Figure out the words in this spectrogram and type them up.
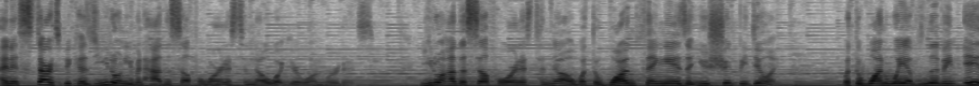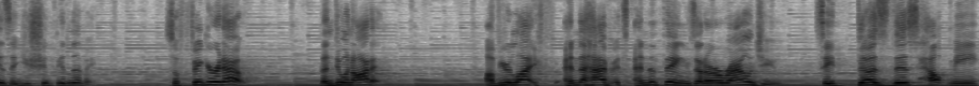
And it starts because you don't even have the self awareness to know what your one word is. You don't have the self awareness to know what the one thing is that you should be doing, what the one way of living is that you should be living. So figure it out. Then do an audit of your life and the habits and the things that are around you. Say, does this help me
